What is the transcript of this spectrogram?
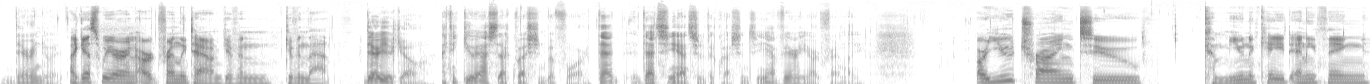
they're into it. I guess we are an art-friendly town, given given that. There you go. I think you asked that question before. That that's the answer to the question. So yeah, very art friendly. Are you trying to communicate anything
